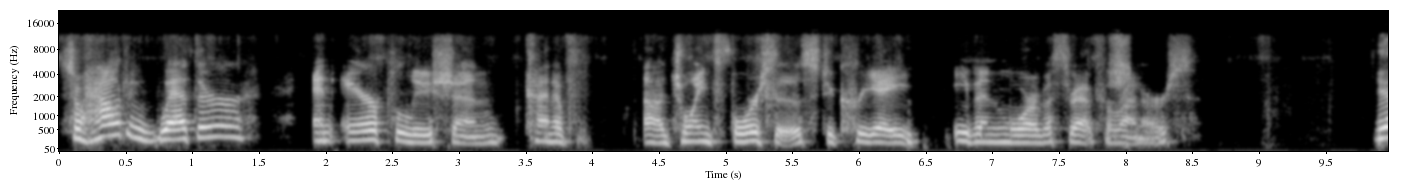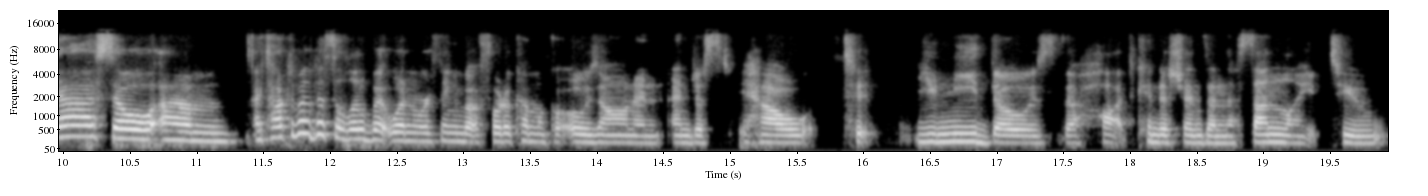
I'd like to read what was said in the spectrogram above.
so how do weather and air pollution kind of uh, join forces to create even more of a threat for runners yeah, so um, I talked about this a little bit when we're thinking about photochemical ozone and and just how to you need those the hot conditions and the sunlight to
